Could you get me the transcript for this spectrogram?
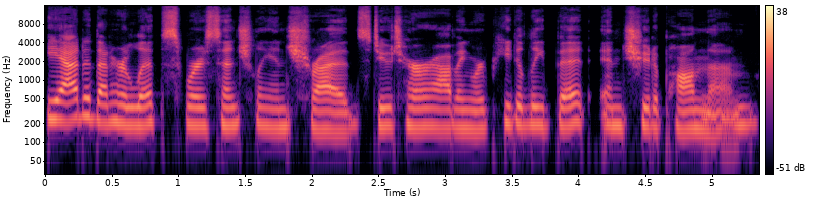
He added that her lips were essentially in shreds due to her having repeatedly bit and chewed upon them.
